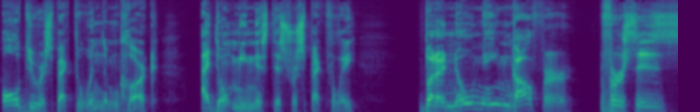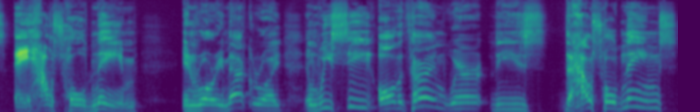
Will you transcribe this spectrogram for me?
all due respect to Wyndham Clark, I don't mean this disrespectfully, but a no-name golfer versus a household name in Rory McIlroy, and we see all the time where these the household names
